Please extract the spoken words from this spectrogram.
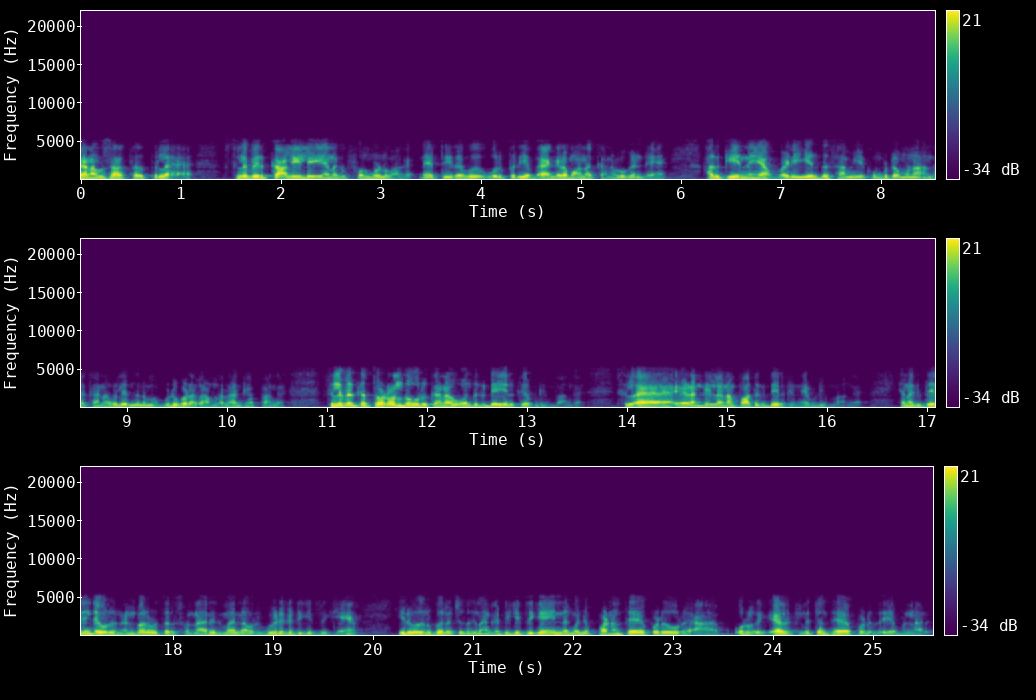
கனவு சாஸ்திரத்தில் சில பேர் காலையிலேயே எனக்கு ஃபோன் பண்ணுவாங்க. நேற்று இரவு ஒரு பெரிய பயங்கரமான கனவு கண்டேன். அதுக்கு என்னையா வழி எந்த சாமியை கும்பிட்டோம்னா அந்த கனவுலேருந்து நம்ம விடுபடலாம்லாம் கேட்பாங்க. சில பேருக்கு தொடர்ந்து ஒரு கனவு வந்துக்கிட்டே இருக்குது அப்படிம்பாங்க. சில இடங்களில் நான் பார்த்துக்கிட்டே இருக்கேன் அப்படிம்பாங்க. எனக்கு தெரிஞ்ச ஒரு நண்பர் ஒருத்தர் சொன்னார் இது மாதிரி நான் ஒரு வீடு கட்டிக்கிட்டு இருக்கேன். இருபது முப்பது லட்சத்துக்கு நான் கட்டிக்கிட்டு இருக்கேன். இன்னும் கொஞ்சம் பணம் தேவைப்படுது ஒரு ஒரு ஏழு எட்டு லட்சம் தேவைப்படுது அப்படின்னாரு.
